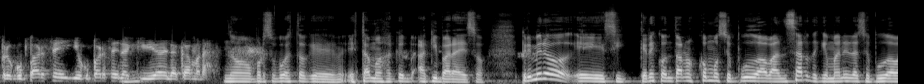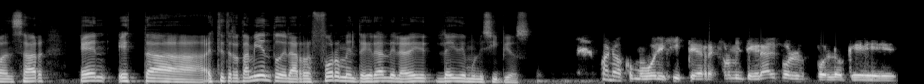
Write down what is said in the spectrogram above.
preocuparse y ocuparse de la actividad de la Cámara. No, por supuesto que estamos aquí, para eso. Primero, eh, si querés contarnos cómo se pudo avanzar, de qué manera se pudo avanzar en esta, este tratamiento de la reforma integral de la ley, de municipios. Bueno, como vos dijiste, reforma integral por, por lo que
